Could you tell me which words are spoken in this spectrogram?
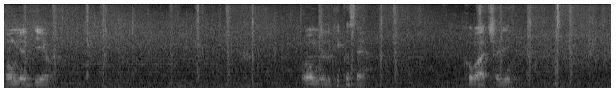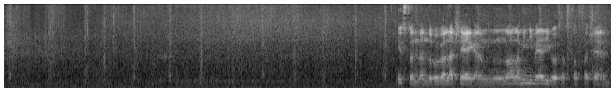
Oh mio dio. Oh mio dio che cos'è? Covacciati Io sto andando proprio alla cieca, non ho la minima idea di cosa sto facendo.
